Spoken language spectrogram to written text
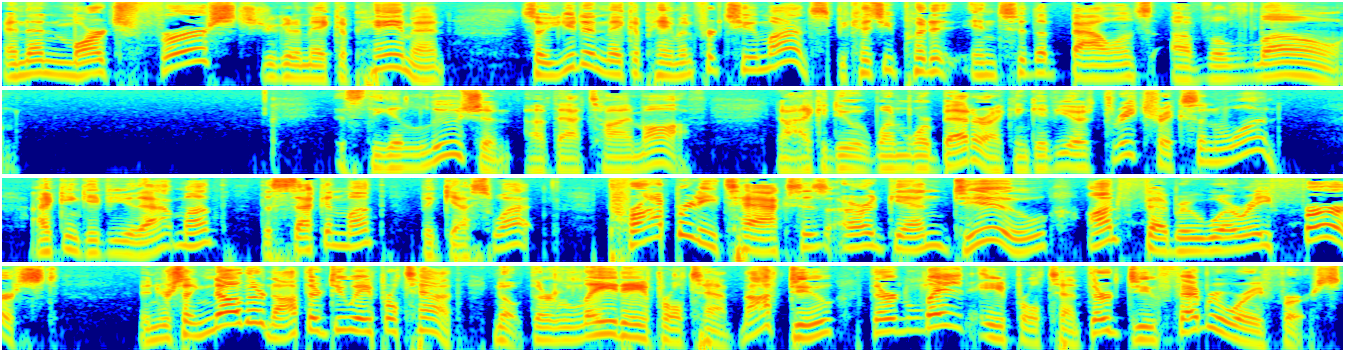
and then March 1st, you're going to make a payment. So you didn't make a payment for two months because you put it into the balance of the loan. It's the illusion of that time off. Now, I could do it one more better. I can give you three tricks in one. I can give you that month, the second month, but guess what? Property taxes are again due on February 1st. And you're saying, no, they're not. They're due April 10th. No, they're late April 10th. Not due. They're late April 10th. They're due February 1st.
